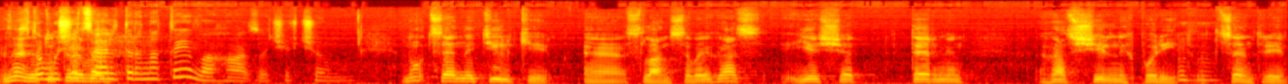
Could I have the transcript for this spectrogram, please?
Знаєте, в тому, що треба- це альтернатива газу, чи в чому? Ну, це не тільки е, сланцевий газ, є ще термін газ щільних порід. От В центрі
